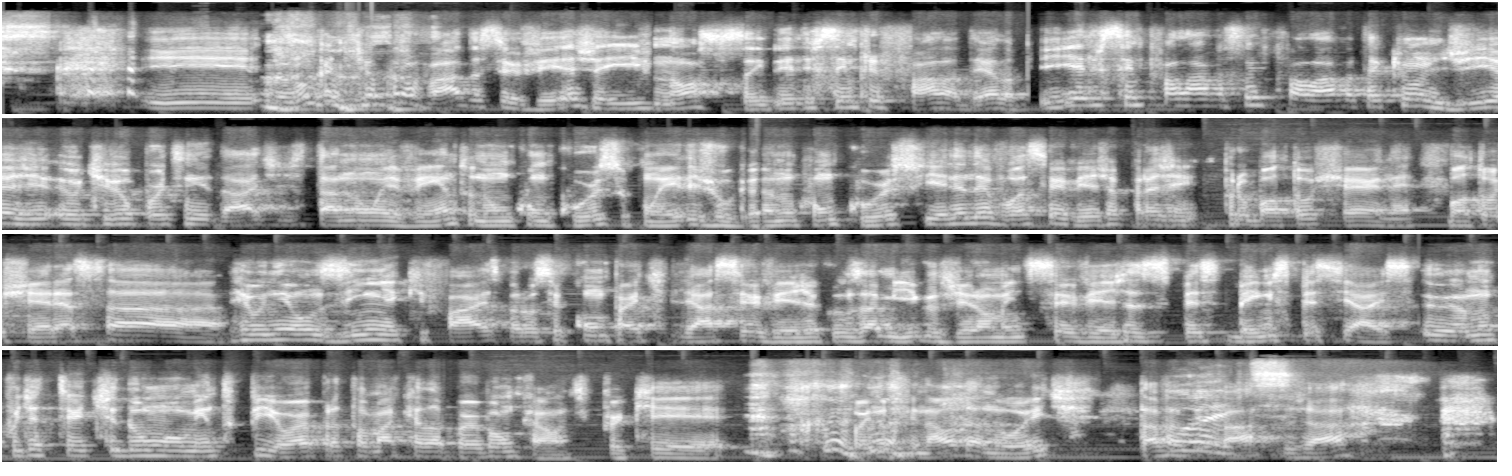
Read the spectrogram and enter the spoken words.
E eu nunca tinha provado a cerveja e, nossa, ele sempre fala dela. E ele sempre falava, sempre falava, até que um dia eu tive a oportunidade de estar num evento, num concurso com ele, julgando um concurso, e ele levou a cerveja para o Bottle Share, né? Bottle Share é essa reuniãozinha que faz para você compartilhar cerveja com os amigos, geralmente cervejas espe bem especiais. Eu não podia ter tido um momento pior para tomar aquela Bourbon Count, porque foi no final da noite, tava fácil já.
